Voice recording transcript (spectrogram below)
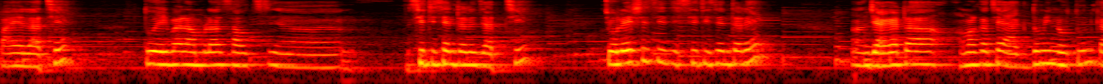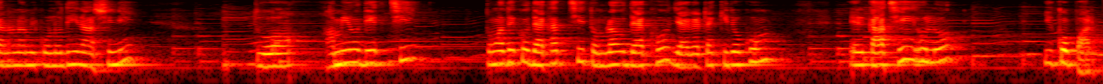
পায়েল আছে। তো এবার আমরা সাউথ সিটি সেন্টারে যাচ্ছি। চলে এসেছি সিটি সেন্টারে জায়গাটা আমার কাছে একদমই নতুন, কেননা আমি কোনো দিন আসিনি। তো আমিও দেখছি, তোমাদেরকেও দেখাচ্ছি, তোমরাও দেখো জায়গাটা কীরকম। এর কাছেই হলো ইকো পার্ক।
